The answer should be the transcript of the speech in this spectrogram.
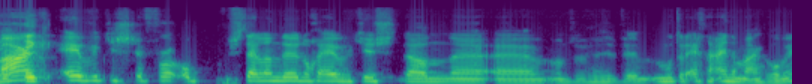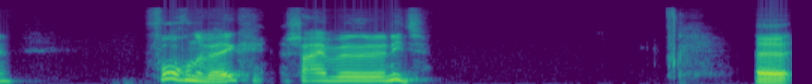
Maar Ik- eventjes voor opstellende nog eventjes, dan, eh, eh, want we, we moeten er echt een einde maken, Robin. Volgende week zijn we er niet. Eh, is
